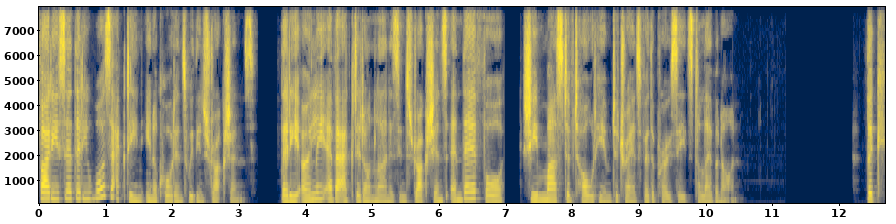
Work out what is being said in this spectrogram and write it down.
Fadi said that he was acting in accordance with instructions, that he only ever acted on Lana's instructions, and therefore she must have told him to transfer the proceeds to Lebanon. The,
